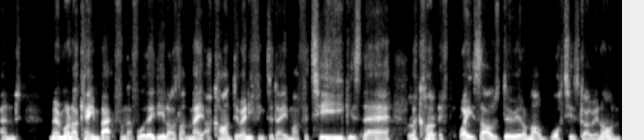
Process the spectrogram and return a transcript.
And remember when I came back from that four day deal, I was like, mate, I can't do anything today. My fatigue is there. I can't lift the weights that I was doing. I'm like, what is going on?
